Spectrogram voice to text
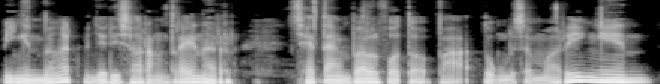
ingin banget menjadi seorang trainer, saya tempel foto Pak Tung Desema Ringin,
